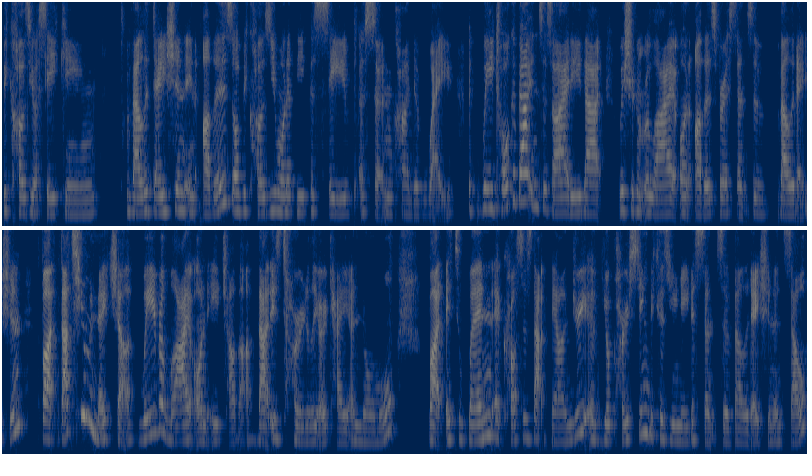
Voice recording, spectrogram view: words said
because you're seeking validation in others or because you want to be perceived a certain kind of way. We talk about in society that we shouldn't rely on others for a sense of validation, but that's human nature. We rely on each other. That is totally okay and normal. But it's when it crosses that boundary of you're posting because you need a sense of validation and self,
